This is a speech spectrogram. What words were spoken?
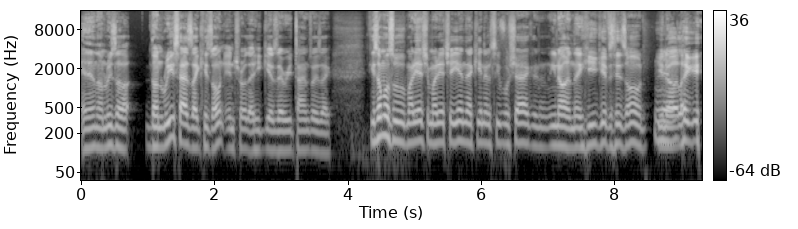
and then don luis uh, don luis has like his own intro that he gives every time. So he's like Aquí somos su mariachi, mariachi Allende aquí en el Seafood Shack, and you know, and then he gives his own, you know, like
